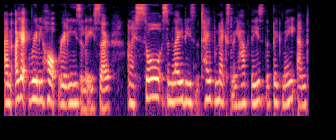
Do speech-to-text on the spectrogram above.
And I get really hot really easily. So, and I saw some ladies at the table next to me have these at the Big Meet and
